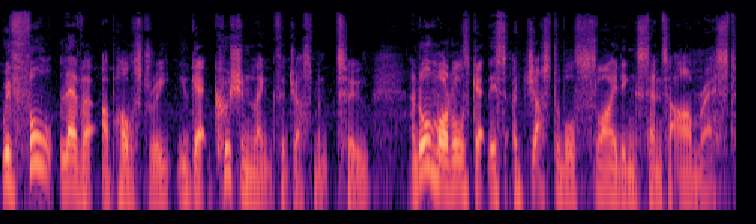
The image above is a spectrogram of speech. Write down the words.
With full leather upholstery, you get cushion length adjustment too, and all models get this adjustable sliding centre armrest.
